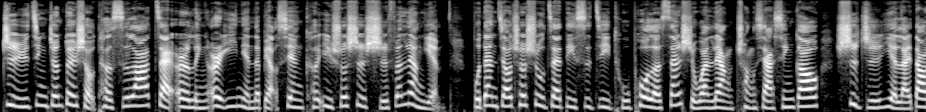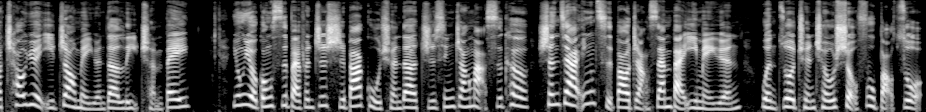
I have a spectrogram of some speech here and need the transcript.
至于竞争对手特斯拉，在二零二一年的表现可以说是十分亮眼，不但交车数在第四季突破了三十万辆，创下新高，市值也来到超越一兆美元的里程碑。拥有公司百分之十八股权的执行长马斯克，身价因此暴涨三百亿美元，稳坐全球首富宝座。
